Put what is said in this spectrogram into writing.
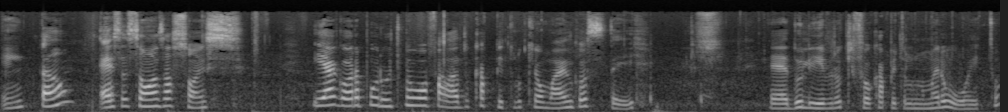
Então, essas são as ações. E agora, por último, eu vou falar do capítulo que eu mais gostei é, do livro, que foi o capítulo número 8,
